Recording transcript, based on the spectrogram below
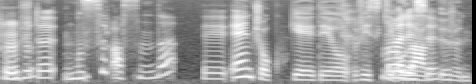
Sonuçta hı hı. mısır aslında e, en çok GDO riski Maalesef. olan ürün.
